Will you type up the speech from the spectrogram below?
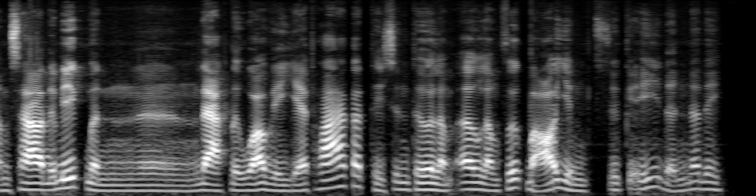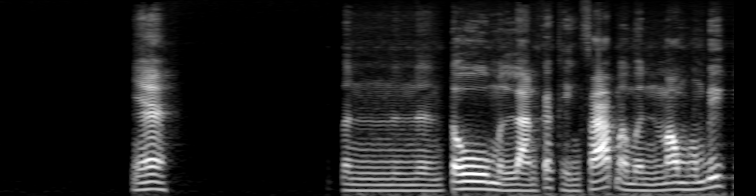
làm sao để biết mình ờ, đạt được quả vị giải thoát thì xin thưa làm ơn, làm phước bỏ dùm cái ý định đó đi. Nha. Mình ờ, tu, mình làm các thiện pháp mà mình mong không biết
